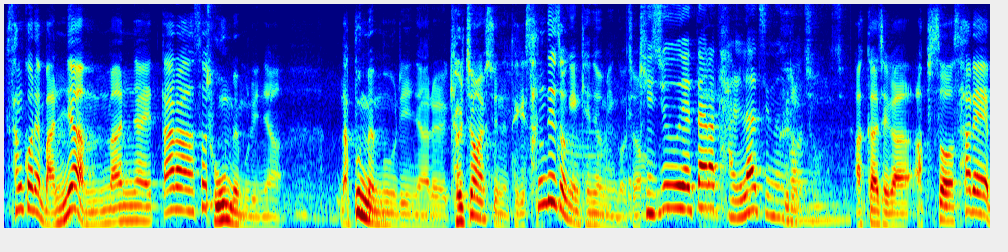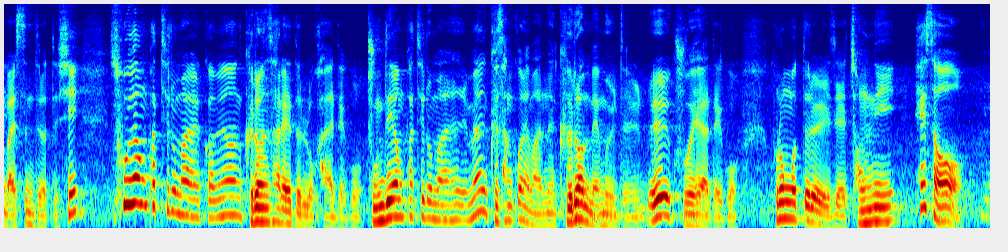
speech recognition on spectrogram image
상권에 맞냐 안 맞냐에 따라서 좋은 매물이냐 나쁜 매물이냐를 결정할 수 있는 되게 상대적인 개념인 거죠. 기준에 따라 달라지는 그렇죠. 거니. 아까 제가 앞서 사례 말씀드렸듯이 소형 파티룸을 할 거면 그런 사례들로 가야 되고 중대형 파티룸을 하려면 그 상권에 맞는 그런 매물들을 구해야 되고 그런 것들을 이제 정리해서 네.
